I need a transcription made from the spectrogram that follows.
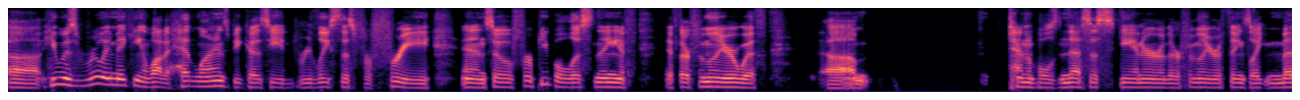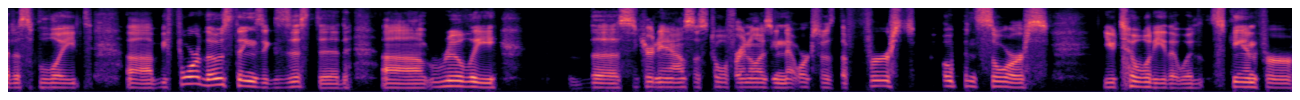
uh, he was really making a lot of headlines because he'd released this for free. And so, for people listening, if if they're familiar with um, Tenable's Nessus scanner. They're familiar with things like Metasploit. Uh, before those things existed, uh, really, the security analysis tool for analyzing networks was the first open source utility that would scan for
